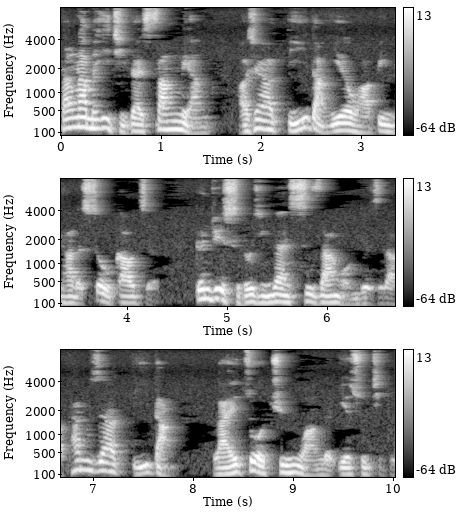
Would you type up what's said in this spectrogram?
当他们一起在商量，好像要抵挡耶和华并他的受膏者，根据使徒行传四章，我们就知道他们是要抵挡来做君王的耶稣基督。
